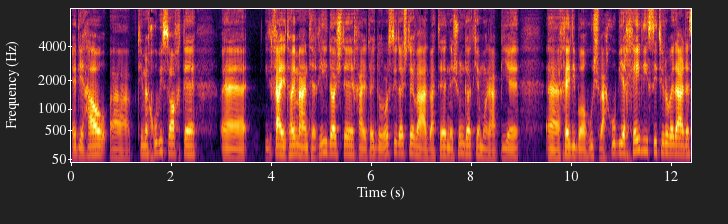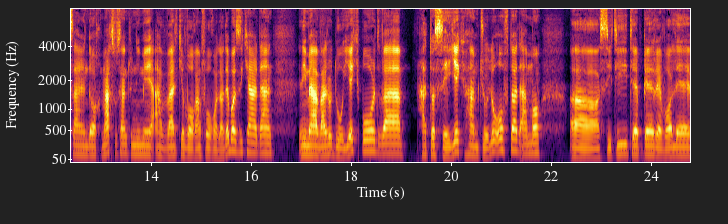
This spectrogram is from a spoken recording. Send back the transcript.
ادی هاو تیم خوبی ساخته. خریدهای منطقی داشته خریدهای درستی داشته و البته نشون داد که مربی خیلی باهوش و خوبیه. خیلی سیتی رو به درد سر انداخت. مخصوصا تو نیمه اول که واقعا فوق بازی کردن. نیمه اول رو دو یک برد و حتی سه یک هم جلو افتاد. اما سیتی طبق روال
